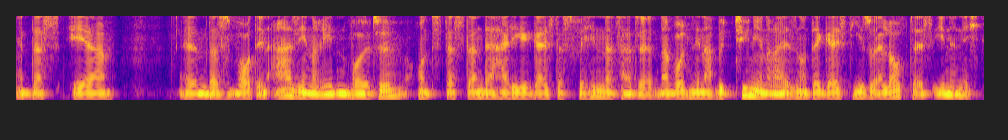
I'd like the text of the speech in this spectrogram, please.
dass er ähm, das Wort in Asien reden wollte und dass dann der Heilige Geist das verhindert hatte. Dann wollten sie nach Bithynien reisen und der Geist Jesu erlaubte es ihnen nicht.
